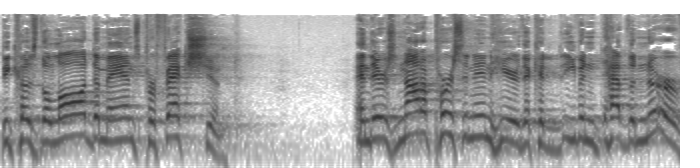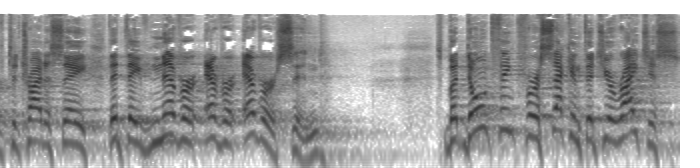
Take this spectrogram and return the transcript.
because the law demands perfection. And there's not a person in here that could even have the nerve to try to say that they've never, ever, ever sinned. But don't think for a second that you're righteous.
